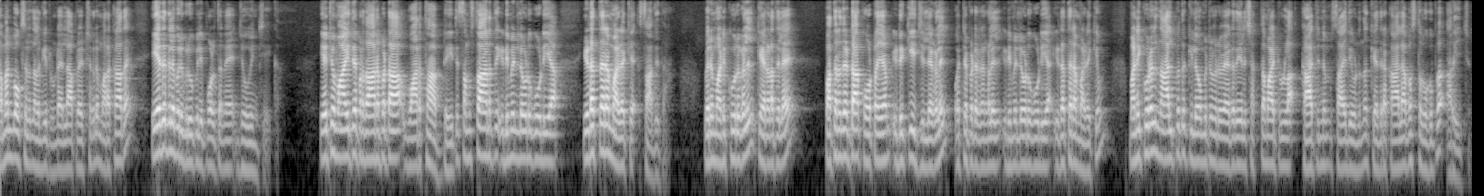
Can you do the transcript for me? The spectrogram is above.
കമന്റ് ബോക്സിലും നൽകിയിട്ടുണ്ട് എല്ലാ പ്രേക്ഷകരും. മറക്കാതെ ഏതെങ്കിലും ഒരു ഗ്രൂപ്പിൽ ഇപ്പോൾ തന്നെ ജോയിൻ ചെയ്യുക. ഏറ്റവും ആദ്യത്തെ പ്രധാനപ്പെട്ട വാർത്താ അപ്ഡേറ്റ് സംസ്ഥാനത്ത് ഇടിമിന്നലോട് കൂടിയ ഇടത്തരം മഴയ്ക്ക് സാധ്യത. വരും മണിക്കൂറുകളിൽ കേരളത്തിലെ പത്തനംതിട്ട കോട്ടയം ഇടുക്കി ജില്ലകളിൽ ഒറ്റപ്പെട്ടിടങ്ങളിൽ ഇടിമിന്നലോട് കൂടിയ ഇടത്തരം മഴയ്ക്കും മണിക്കൂറിൽ നാൽപ്പത് കിലോമീറ്റർ വരെ വേഗതയിൽ ശക്തമായിട്ടുള്ള കാറ്റിനും സാധ്യതയുണ്ടെന്ന് കേന്ദ്ര കാലാവസ്ഥ വകുപ്പ് അറിയിച്ചു.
